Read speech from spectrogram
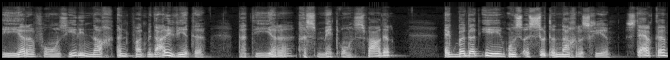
die Here vir ons hierdie nag invat met daardie wete dat die Here is met ons. Vader, ek bid dat U ons 'n soete nagrus gee. Sterkte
